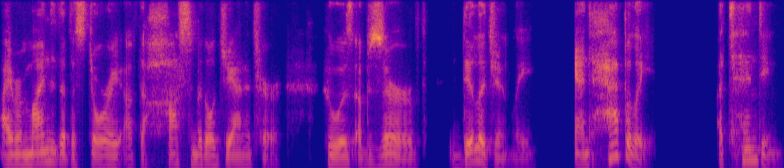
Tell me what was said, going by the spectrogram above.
I reminded of the story of the hospital janitor who was observed diligently and happily attending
